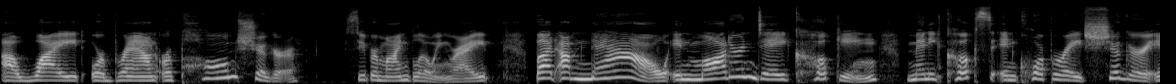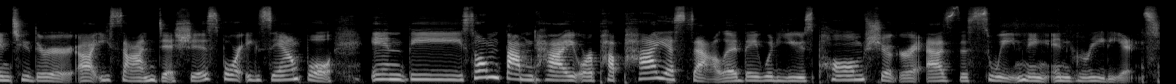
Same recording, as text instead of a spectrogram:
uh, white or brown or palm sugar super mind blowing, right? But um, now in modern day cooking, many cooks incorporate sugar into their uh, Isan dishes. For example, in the som tam thai or papaya salad, they would use palm sugar as the sweetening ingredient.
